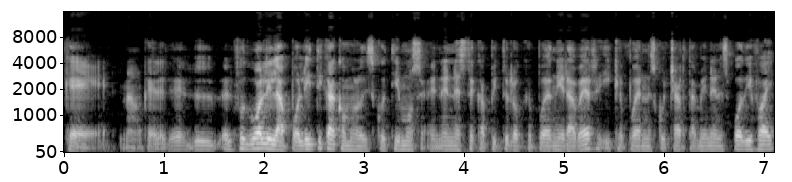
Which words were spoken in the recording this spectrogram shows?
que, no, que el, fútbol y la política, como lo discutimos en, en, este capítulo que pueden ir a ver y que pueden escuchar también en Spotify,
